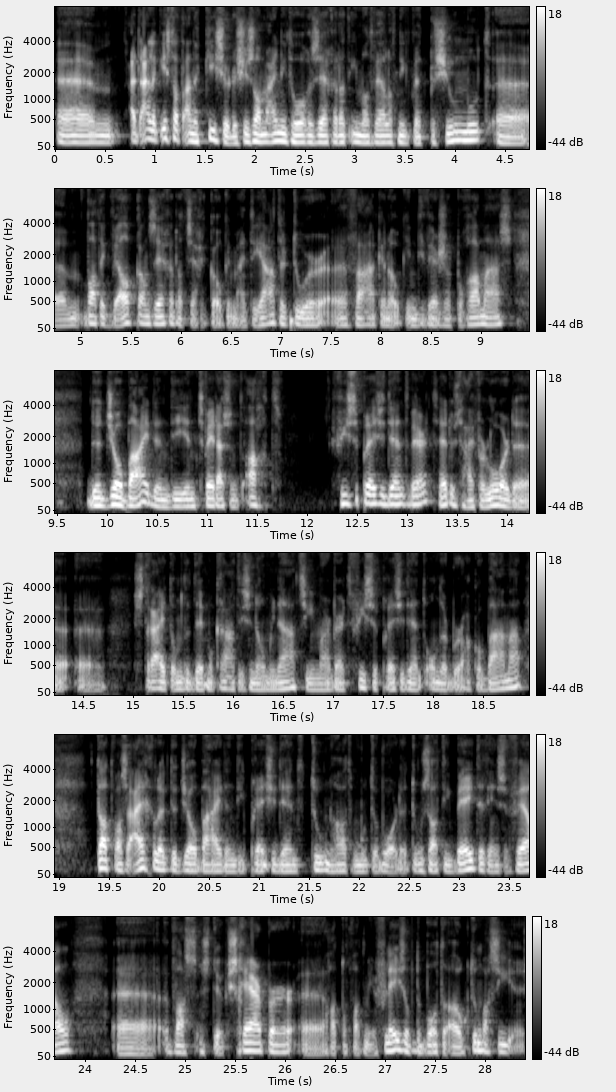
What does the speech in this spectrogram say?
Um, uiteindelijk is dat aan de kiezer. Dus je zal mij niet horen zeggen dat iemand wel of niet met pensioen moet. Um, wat ik wel kan zeggen, dat zeg ik ook in mijn theatertour uh, vaak en ook in diverse programma's. De Joe Biden die in 2008 vicepresident werd. Hè, dus hij verloor de uh, strijd om de democratische nominatie, maar werd vicepresident onder Barack Obama. Dat was eigenlijk de Joe Biden die president toen had moeten worden. Toen zat hij beter in zijn vel, uh, was een stuk scherper, uh, had nog wat meer vlees op de botten ook. Toen, was hij,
